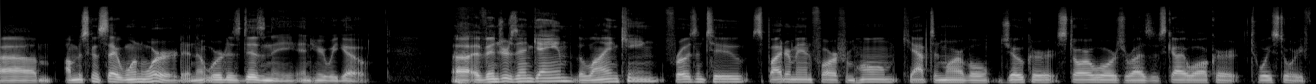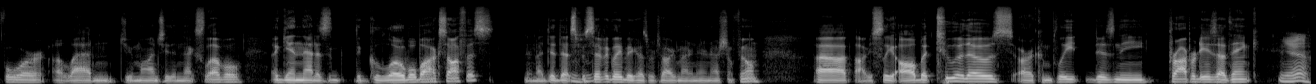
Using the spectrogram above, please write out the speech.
Um, I'm just going to say one word, and that word is Disney, and here we go. Uh, Avengers Endgame, The Lion King, Frozen 2, Spider Man Far From Home, Captain Marvel, Joker, Star Wars Rise of Skywalker, Toy Story 4, Aladdin, Jumanji The Next Level. Again, that is the global box office. And I did that specifically because we're talking about an international film. Uh, obviously, all but two of those are complete Disney properties, I think. Yeah.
